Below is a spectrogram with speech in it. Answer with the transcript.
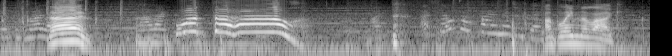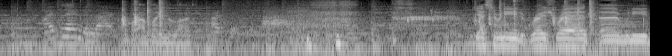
Because my life- No! What the hell? I, I still can't find any desert. I'm blaming the lag. I blame the lag. I, I blame the lag. Blame Yeah, so we need rose red, uh, we need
